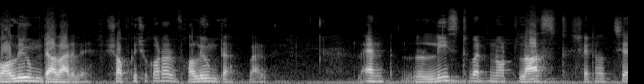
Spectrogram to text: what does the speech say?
ভলিউমটা বাড়বে সব কিছু করার ভলিউমটা বাড়বে। And last but not least সেটা হচ্ছে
